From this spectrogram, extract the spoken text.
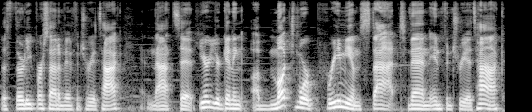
the 30 percent of infantry attack and that's it. Here you're getting a much more premium stat than infantry attack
